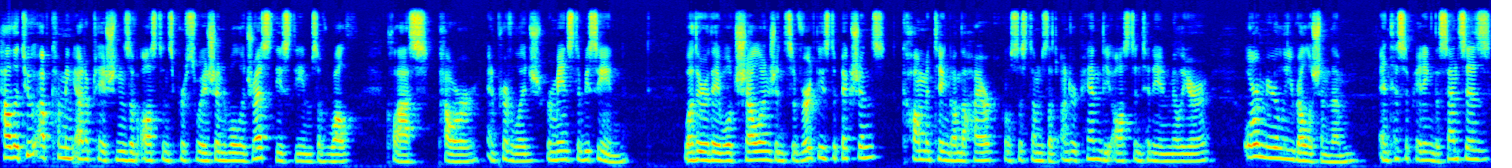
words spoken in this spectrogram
How the two upcoming adaptations of Austen's Persuasion will address these themes of wealth, class, power, and privilege remains to be seen. Whether they will challenge and subvert these depictions, commenting on the hierarchical systems that underpin the Austentinian milieu, or merely relish in them, anticipating the senses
